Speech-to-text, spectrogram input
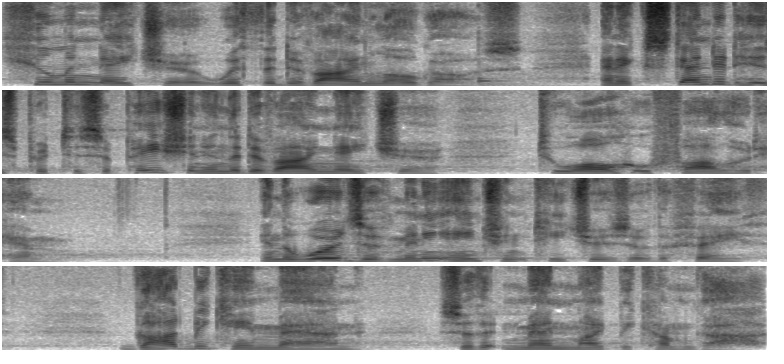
human nature with the divine Logos and extended his participation in the divine nature to all who followed him. In the words of many ancient teachers of the faith, God became man so that men might become God.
